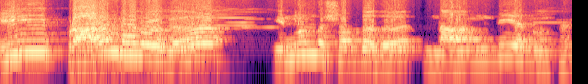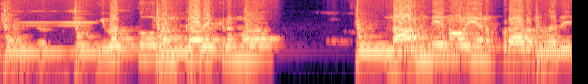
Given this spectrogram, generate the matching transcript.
ಈ ಪ್ರಾರಂಭದೊಳಗ ಇನ್ನೊಂದು ಶಬ್ದದ ಅದ ನಾಂದಿ ಅನ್ನುವಂತ ಶಬ್ದ. ಇವತ್ತು ನಮ್ಮ ಕಾರ್ಯಕ್ರಮ ನಾಂದಿನೋ ಏನು ಪ್ರಾರಂಭ ರೀ?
